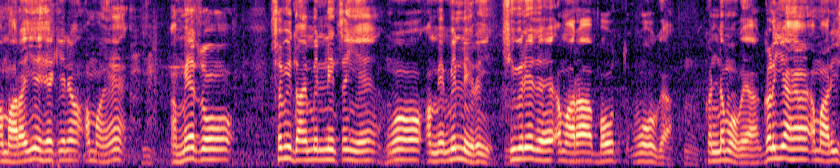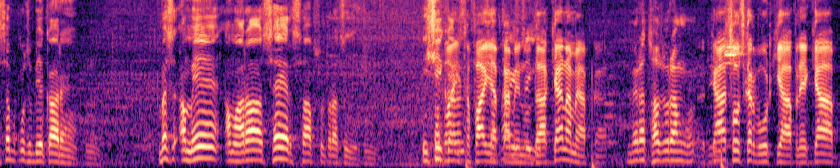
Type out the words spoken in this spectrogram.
हमारा ये है कि ना हमें हमें जो सुविधाएँ मिलनी चाहिए वो हमें मिल नहीं रही। सीवरेज है हमारा बहुत वो हो गया कंडम हो गया। गलियाँ हैं हमारी सब कुछ बेकार हैं। बस हमें हमारा शहर साफ़ सुथरा चाहिए। इसी सफ़ाई कारण सफ़ाई आपका मेन मुद्दा। क्या नाम है आपका? मेरा थाजूराम क्या सोचकर वोट किया आपने? क्या आप,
